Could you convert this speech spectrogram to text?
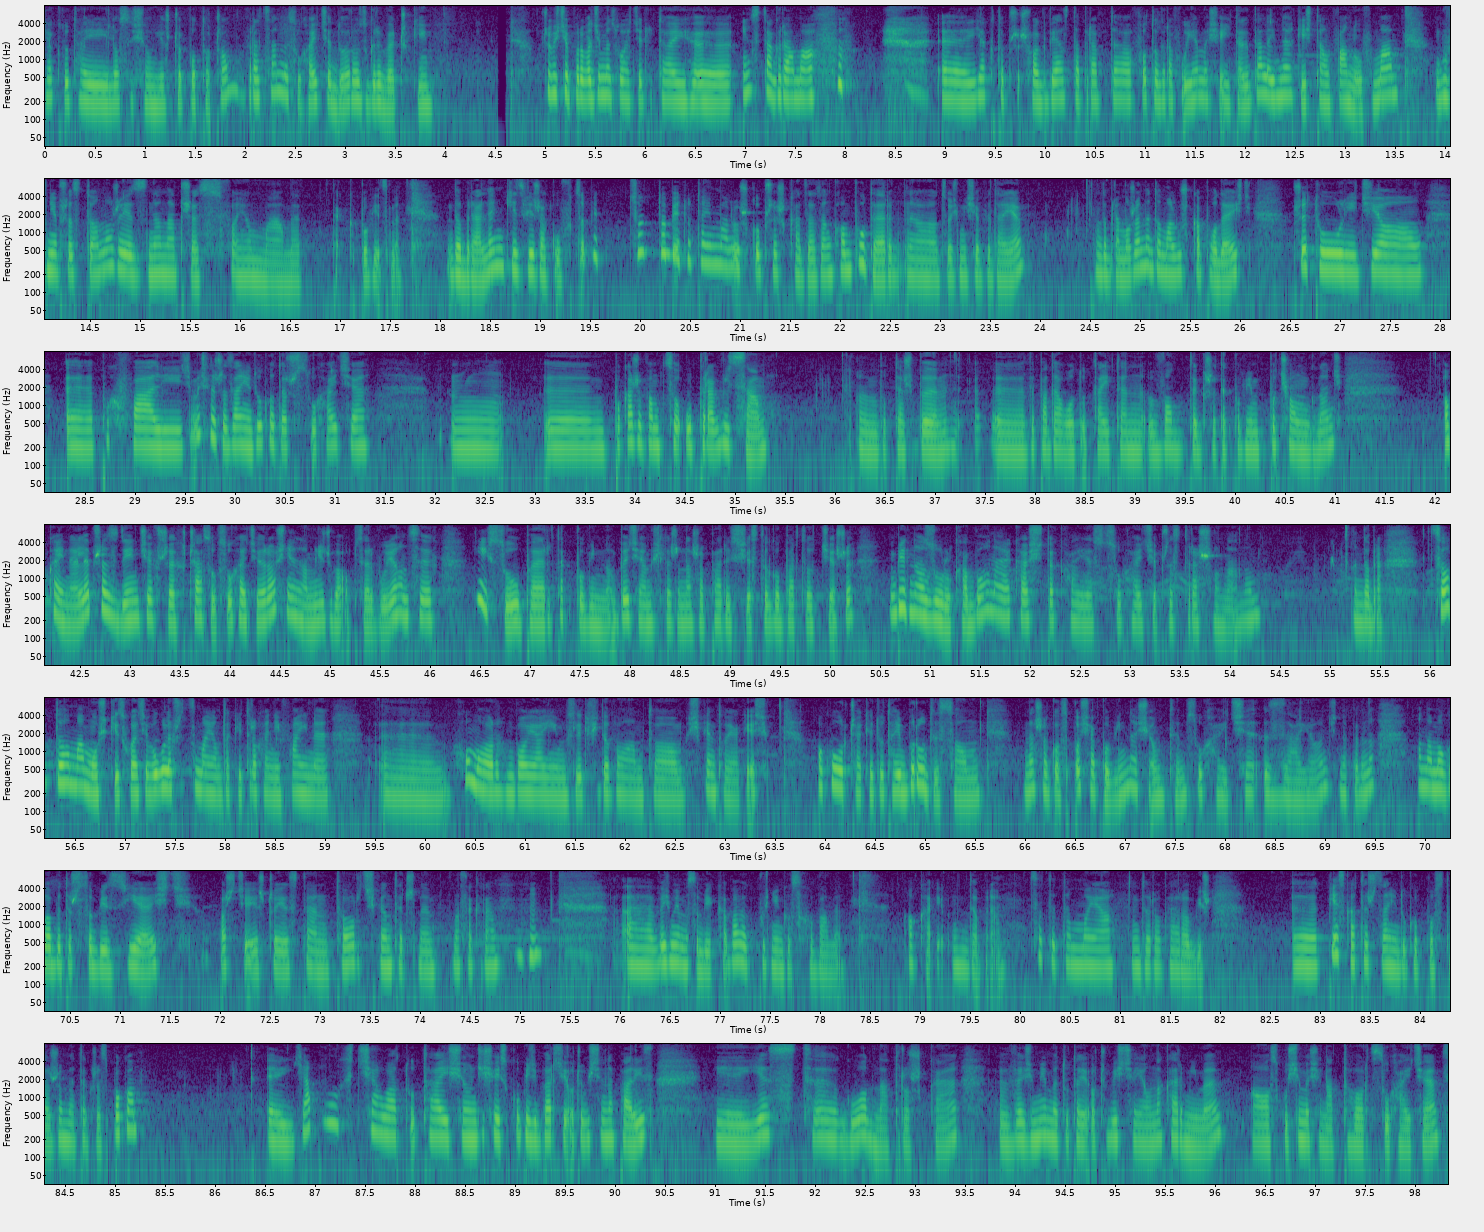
jak tutaj losy się jeszcze potoczą. Wracamy, słuchajcie, do rozgryweczki Oczywiście prowadzimy, słuchajcie, tutaj e, Instagrama, e, jak to przyszła gwiazda, prawda, fotografujemy się i tak dalej. No jakiś tam fanów mam, głównie przez to, no, że jest znana przez swoją mamę, tak powiedzmy. Dobra, lęki zwierzaków. Co, co Tobie tutaj, maluszku, przeszkadza? Ten komputer, e, coś mi się wydaje. Dobra, możemy do maluszka podejść, przytulić ją, pochwalić. Myślę, że za niedługo też, słuchajcie, mm, pokażę Wam, co u Travisa, bo też by y, wypadało tutaj ten wątek, że tak powiem, pociągnąć. Ok, najlepsze zdjęcie wszechczasów. Słuchajcie, rośnie nam liczba obserwujących i super, tak powinno być. Ja myślę, że nasza Paris się z tego bardzo cieszy. Biedna Zulka, bo ona jakaś taka jest, słuchajcie, przestraszona. No. Dobra, co do mamuśki, słuchajcie, w ogóle wszyscy mają taki trochę niefajny humor, bo ja im zlikwidowałam to święto jakieś. O kurczę, jakie tutaj brudy są. Nasza gosposia powinna się tym, słuchajcie, zająć. Na pewno ona mogłaby też sobie zjeść. Patrzcie, jeszcze jest ten tort świąteczny. Masakra. E, weźmiemy sobie kawałek, później go schowamy. Ok, dobra. Co ty tam, moja droga, robisz? E, pieska też za niedługo postarzymy, także spoko. E, ja bym chciała tutaj się dzisiaj skupić bardziej oczywiście na Paris. E, jest głodna troszkę. Weźmiemy tutaj, oczywiście ją nakarmimy. O, skusimy się na tort, słuchajcie.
